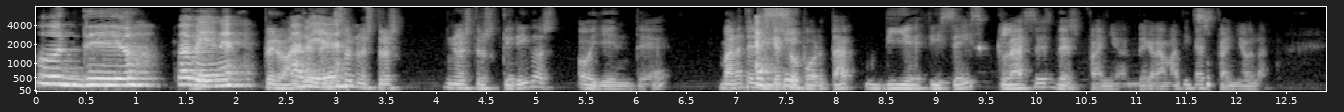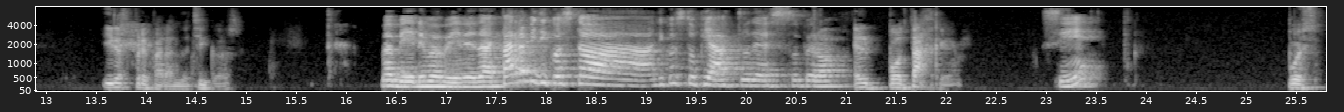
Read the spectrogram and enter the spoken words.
Oddio. Va bene. Pero Va antes de bene. eso, nuestros, nuestros queridos oyentes van a tener Eh, que sí. soportar 16 clases de español, de gramática española. Iros preparando, chicos. Va bene, va bene, dai. Parlami di, questa, di questo piatto adesso, però. El potaje. Sì? Pues.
